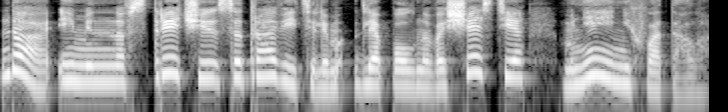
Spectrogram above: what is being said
да, именно встречи с отравителем для полного счастья мне и не хватало.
